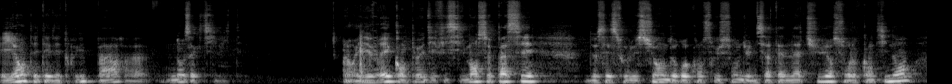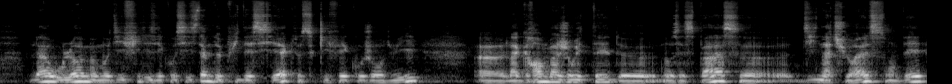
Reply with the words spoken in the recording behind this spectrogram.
ayant été détruits par euh, nos activités. Alors il est vrai qu'on peut difficilement se passer de ces solutions de reconstruction d'une certaine nature sur le continent, là où l'homme modifie les écosystèmes depuis des siècles, ce qui fait qu'aujourd'hui, la grande majorité de nos espaces euh, dits naturels sont des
